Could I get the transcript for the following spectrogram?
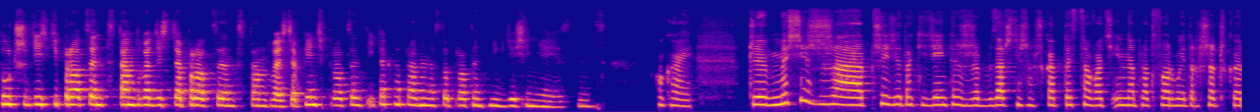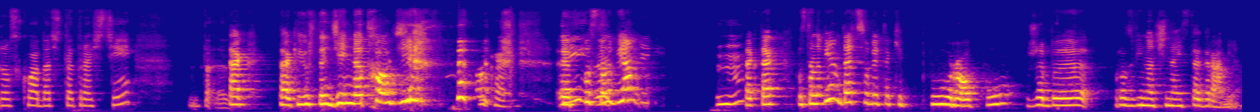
tu 30%, tam 20%, tam 25% i tak naprawdę na 100% nigdzie się nie jest, więc... Okej. Okay. Czy myślisz, że przyjdzie taki dzień też, że zaczniesz na przykład testować inne platformy i troszeczkę rozkładać te treści? Tak, tak, już ten dzień nadchodzi. Okay. E, postanowiłam, mhm. tak, tak, postanowiłam dać sobie takie pół roku, żeby rozwinąć się na Instagramie.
